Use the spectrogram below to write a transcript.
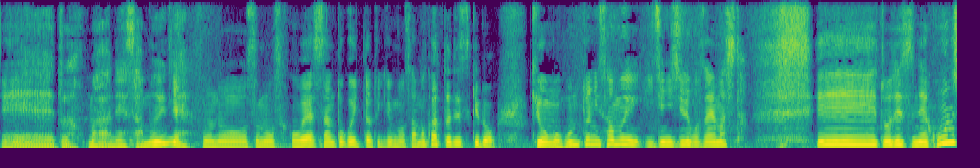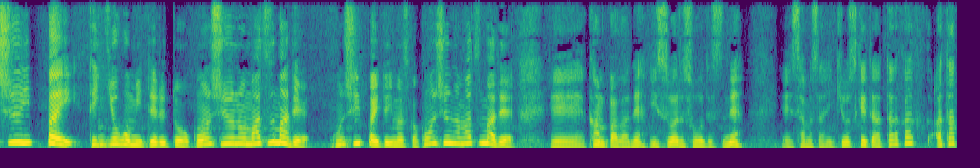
えーと、まあね、寒いね、その、その小林さんとこ行った時も寒かったですけど、今日も本当に寒い一日でございました。えーとですね、今週いっぱい天気予報見てると、今週の末まで、今週いっぱいと言いますか、今週の末まで、えー、寒波がね、居座るそうですね。えー、寒さに気をつけて暖かく、暖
